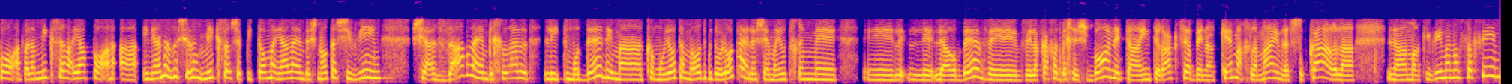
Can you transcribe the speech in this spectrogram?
פה, אבל המיקסר היה פה, העניין הזה של המיקסר שפתאום היה להם בשנות ה-70, שעזר להם בכלל להתמודד עם הכמויות המאוד גדולות האלה שהם היו צריכים... אה, אה, לערבב ולקחת בחשבון את האינטראקציה בין הקמח למים, לסוכר, למרכיבים הנוספים,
